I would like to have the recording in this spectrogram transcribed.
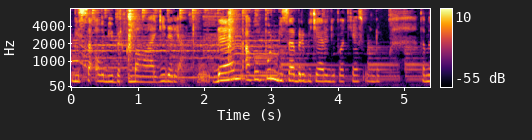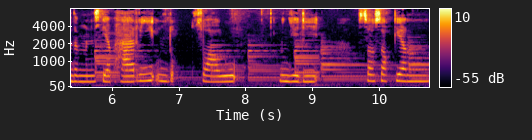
bisa lebih berkembang lagi dari aku dan aku pun bisa berbicara di podcast untuk teman-teman setiap hari untuk selalu menjadi sosok yang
